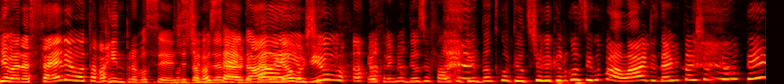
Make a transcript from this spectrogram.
E eu era séria ou eu tava rindo pra você? Você Já tava séria, cara ah, viu? Eu falei, meu Deus, eu falo que eu tenho tanto conteúdo, chega que eu não consigo falar, eles devem estar achando que eu não tenho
